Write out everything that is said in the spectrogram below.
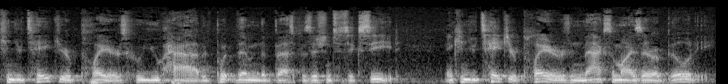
can you take your players who you have and put them in the best position to succeed, and can you take your players and maximize their ability?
